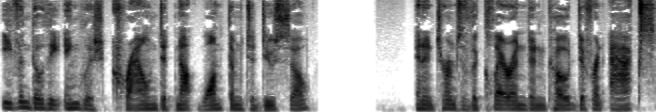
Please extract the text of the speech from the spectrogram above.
even though the English crown did not want them to do so? And in terms of the Clarendon Code, different acts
